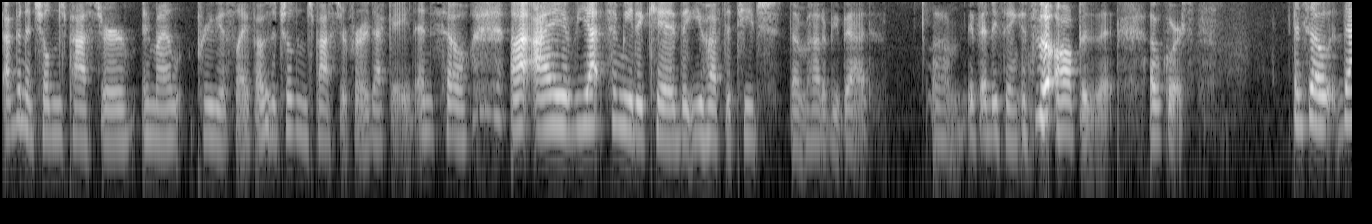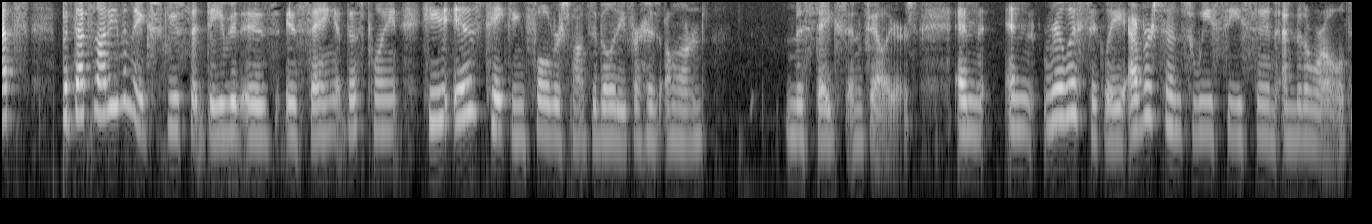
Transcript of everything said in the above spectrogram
I've been a children's pastor in my previous life. I was a children's pastor for a decade, and so I, I have yet to meet a kid that you have to teach them how to be bad. Um, if anything, it's the opposite, of course. And so that's but that's not even the excuse that David is is saying at this point. He is taking full responsibility for his own mistakes and failures. And and realistically, ever since we see sin enter the world,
